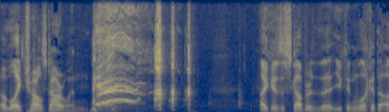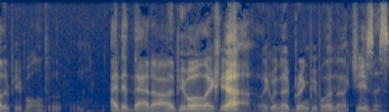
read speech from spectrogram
I'm like Charles Darwin. I could discover that you can look at the other people. I did that. Uh, and then people are like, yeah. Like when I bring people in, they're like, Jesus.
